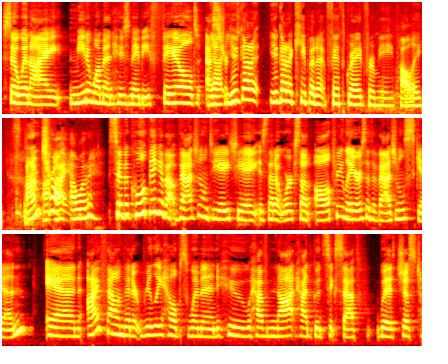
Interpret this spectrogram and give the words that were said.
So when I meet a woman who's maybe failed yeah, you gotta you gotta keep it at fifth grade for me, Polly. I'm trying. I, I, I want to. So the cool thing about vaginal DHEA is that it works on all three layers of the vaginal skin. And I found that it really helps women who have not had good success with just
